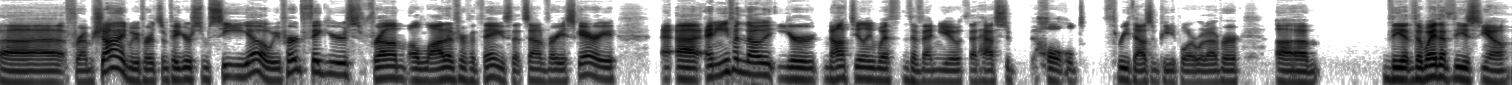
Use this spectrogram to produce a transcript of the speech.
uh from shine. We've heard some figures from ceo we've heard figures from a lot of different things that sound very scary. Uh, and even though you're not dealing with the venue that has to hold 3000 people or whatever um the the way that these you know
